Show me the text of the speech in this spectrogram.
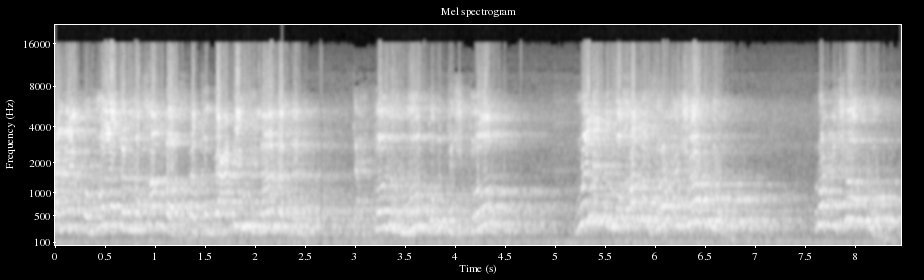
عليكم ولد المخلص. أنتم قاعدين هنا مثلا تحكون همومكم وتشكون؟ ولد المخلص روحوا شوفوا. روحوا شوفوا.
